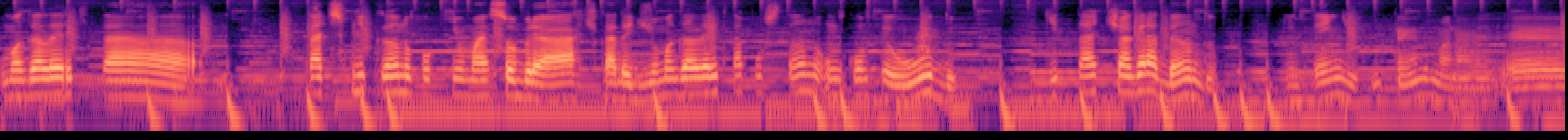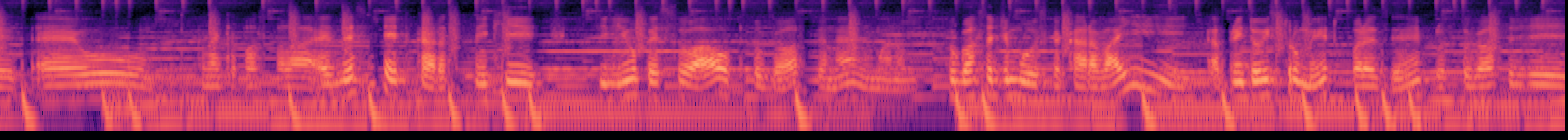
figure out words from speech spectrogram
Uma galera que tá tá te explicando um pouquinho mais sobre a arte cada dia, uma galera que tá postando um conteúdo que tá te agradando, entende? Entendo, mano. É, é o. Como é que eu posso falar? É desse jeito, cara. Tu tem que seguir um pessoal que tu gosta, né, mano? Se tu gosta de música, cara, vai aprender um instrumento, por exemplo. Se tu gosta de.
